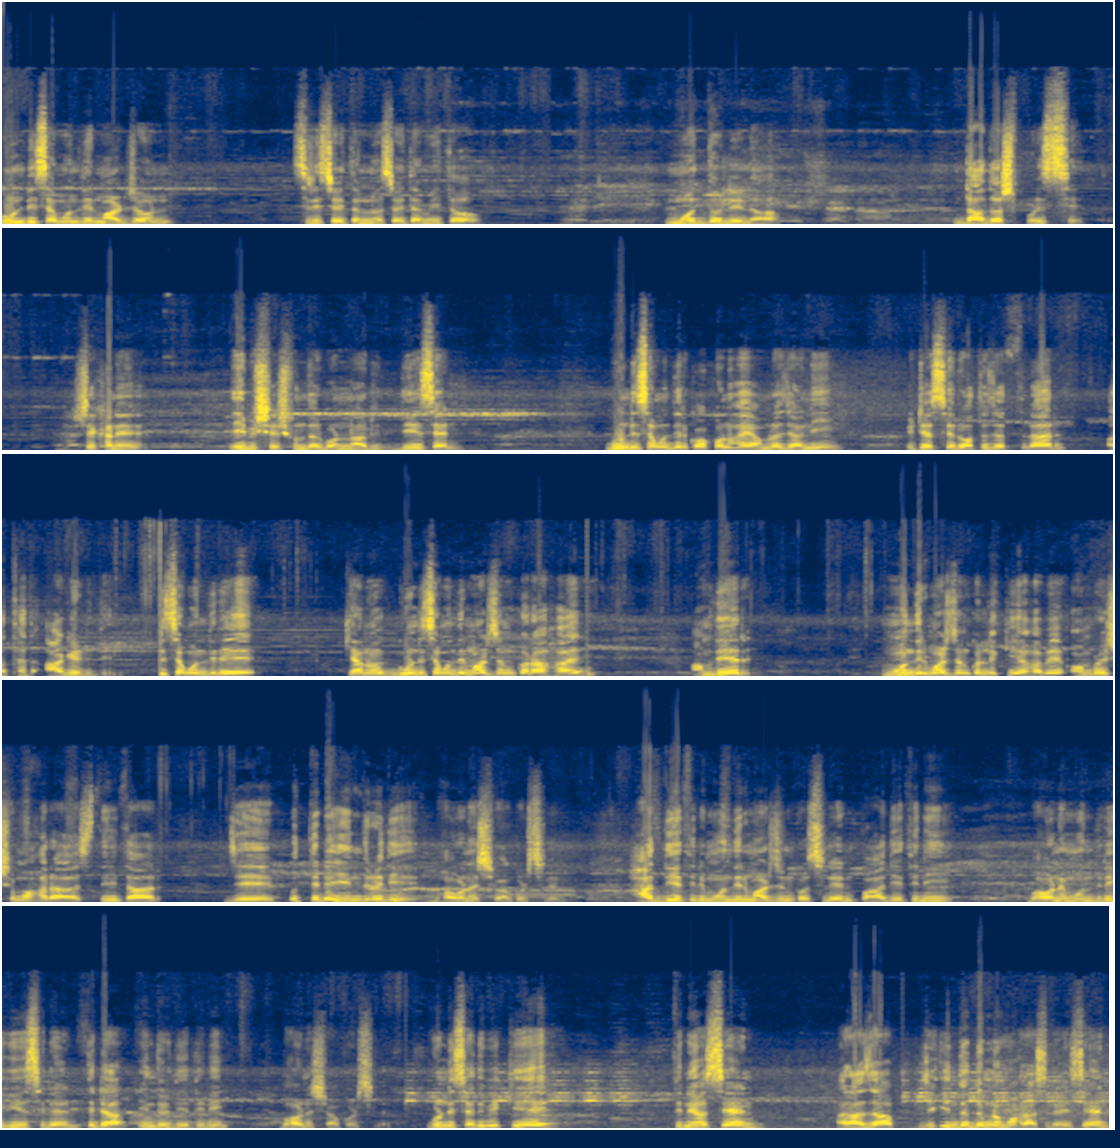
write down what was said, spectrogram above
গুন্ডিচা মন্দির মার্জন শ্রী চৈতন্য চৈতামিত, মধ্যলীলা, দ্বাদশ পরিচ্ছেদ। সেখানে এই বিষয়ে সুন্দর বর্ণনা দিয়েছেন। গুন্ডিসা মন্দির কখন হয় আমরা জানি, এটি হচ্ছে রথযাত্রার অর্থাৎ আগের দিন। গুন্ডিচা মন্দিরে কেন গুন্ডিসা মন্দির মার্জন করা হয়? আমাদের মন্দির মার্জন করলে কী হবে? অম্বরীশ মহারাজ, তিনি তার যে প্রত্যেকটা ইন্দ্রিয় দিয়ে ভগবানের সেবা করছিলেন। হাত দিয়ে তিনি মন্দির মার্জন করছিলেন, পা দিয়ে তিনি ভগবানের মন্দিরে গিয়েছিলেন। এটা ইন্দ্রিয় দিয়ে তিনি ভবনের সেবা করছিলেন। গুন্ডিচা দেবী কে? তিনি হচ্ছেন রাজা যে ইন্দ্রদুম্ন মহারাজ রয়েছেন।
